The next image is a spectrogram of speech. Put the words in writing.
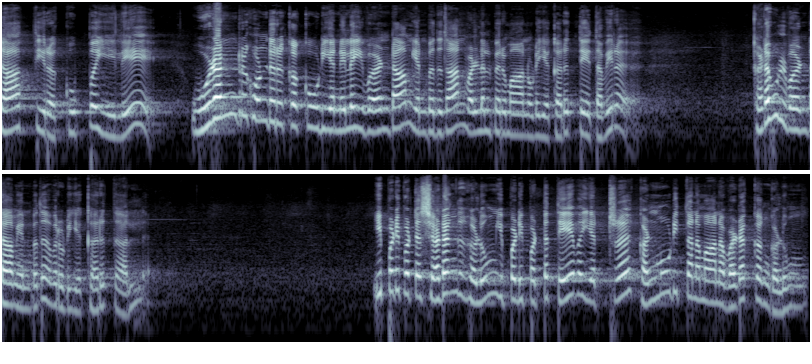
சாத்திர குப்பையிலே உழன்று கொண்டிருக்கக்கூடிய நிலை வேண்டாம் என்பதுதான் வள்ளல் பெருமானுடைய கருத்தே தவிர கடவுள் வேண்டாம் என்பது அவருடைய கருத்து அல்ல. இப்படிப்பட்ட சடங்குகளும் இப்படிப்பட்ட தேவையற்ற கண்மூடித்தனமான வழக்கங்களும்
